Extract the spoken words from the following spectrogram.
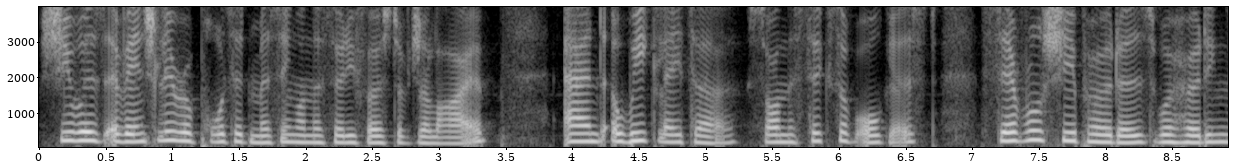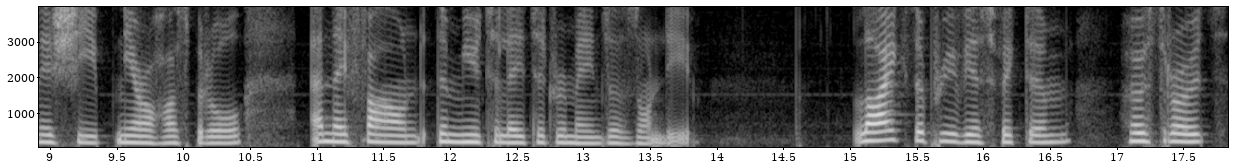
She was eventually reported missing on the 31st of July, and a week later, so on the 6th of August, several sheep herders were herding their sheep near a hospital and they found the mutilated remains of Zondi. Like the previous victim, her throat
